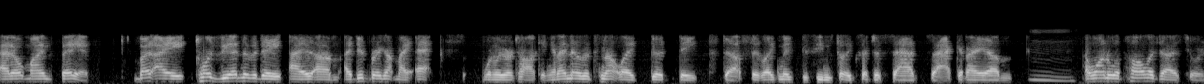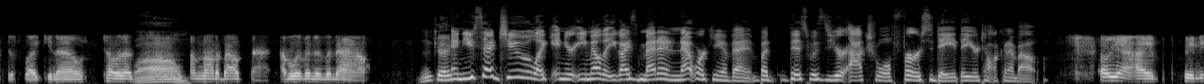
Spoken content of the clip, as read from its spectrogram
I don't mind saying. But I, towards the end of the date, I, um, I did bring up my ex when we were talking, and I know that's not like good date stuff. It like makes me seem like such a sad sack, and I, um, I want to apologize to her. Just like you know, tell her that Wow. I'm, I'm not about that. I'm living in the now. Okay. And you said too, like in your email, that you guys met at a networking event, but this was your actual first date that you're talking about. Oh yeah, I've been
